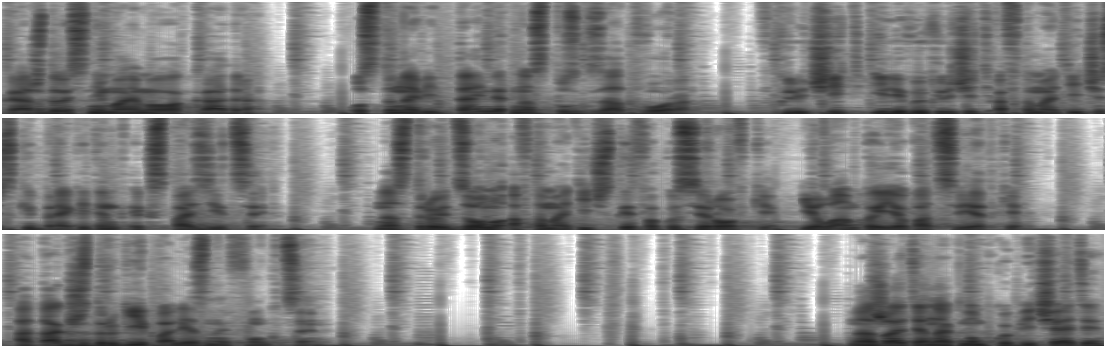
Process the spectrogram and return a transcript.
каждого снимаемого кадра, установить таймер на спуск затвора, включить или выключить автоматический брекетинг экспозиции, настроить зону автоматической фокусировки и лампы ее подсветки, а также другие полезные функции. Нажатие на кнопку печати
